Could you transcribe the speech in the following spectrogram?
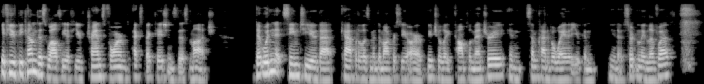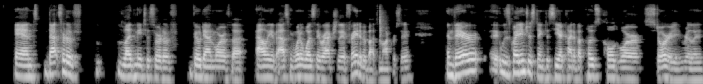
if you've become this wealthy, if you've transformed expectations this much, that wouldn't it seem to you that capitalism and democracy are mutually complementary in some kind of a way that you can, you know, certainly live with? And that sort of led me to sort of go down more of the alley of asking what it was they were actually afraid of about democracy. And there, it was quite interesting to see a kind of a post Cold War story, really,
